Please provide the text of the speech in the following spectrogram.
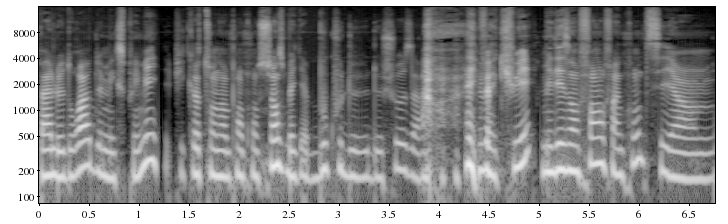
pas le droit de m'exprimer. Et puis, quand on en prend conscience, bah, il y a beaucoup de, choses à, évacuer. Mais les enfants, en fin de compte, c'est euh,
